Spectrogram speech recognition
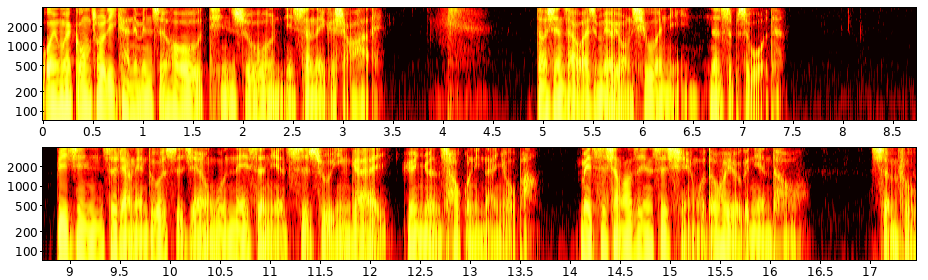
我因为工作离开那边之后，听说你生了一个小孩。到现在我还是没有勇气问你，那是不是我的？毕竟这两年多的时间，我内射你的次数应该远远超过你男友吧。每次想到这件事情，我都会有个念头：神父，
